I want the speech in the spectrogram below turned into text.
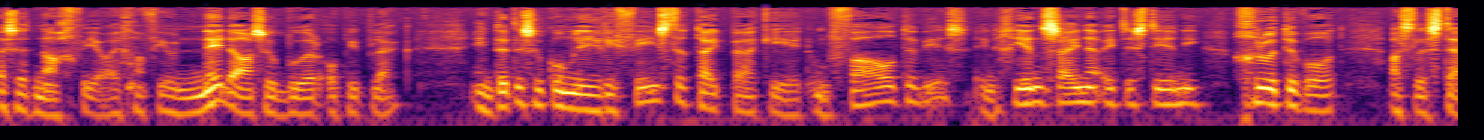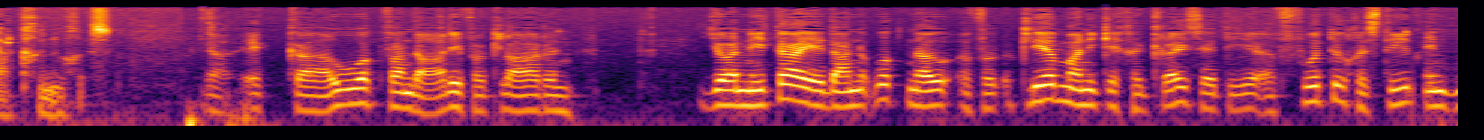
is dit nag vir jou. Hy gaan vir jou net daar sou boor op die plek. En dit is hoekom hulle hierdie venstertydperkie het om vaal te wees en geen syne uit te steek nie, groot te word as hulle sterk genoeg is. Ja, ek uh, hou ook van daardie verklaring. Jonita het dan ook nou 'n kleermannetjie gekry, sy het hier 'n foto gestuur en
